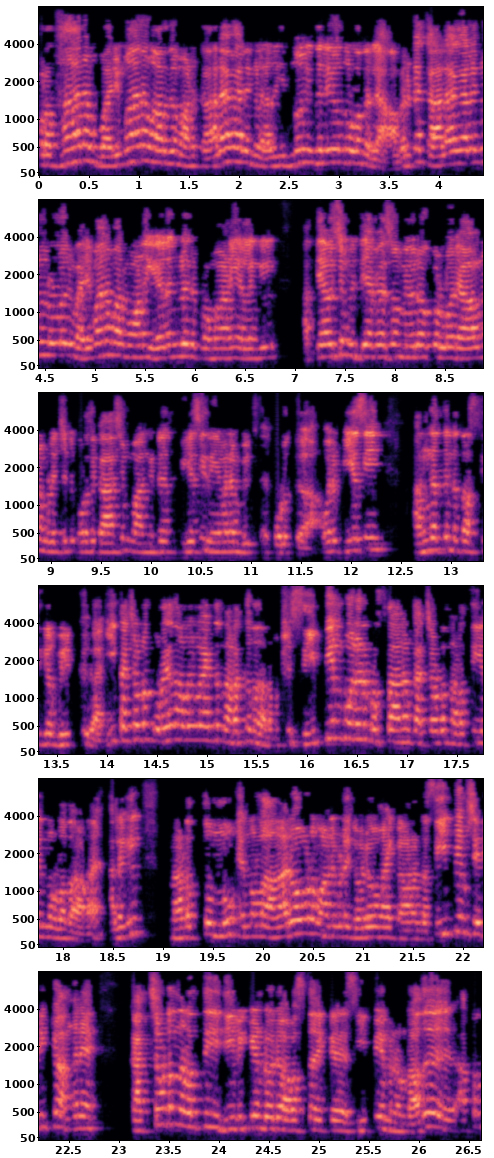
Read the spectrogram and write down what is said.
പ്രധാന വരുമാന മാർഗമാണ് കാലാകാലങ്ങൾ. അത് ഇന്നോ ഇന്നലെയോ എന്നുള്ളതല്ല. അവരുടെ കാലാകാലങ്ങളിലുള്ള ഒരു വരുമാന മാർഗമാണ് ഏതെങ്കിലും ഒരു പ്രമാണി അല്ലെങ്കിൽ അത്യാവശ്യം വിദ്യാഭ്യാസവും വിവരമൊക്കെ ഉള്ള ഒരാളിനെ വിളിച്ചിട്ട് കുറച്ച് കാശും വാങ്ങിയിട്ട് പി എസ് സി നിയമനം കൊടുക്കുക. ഒരു പി എസ് സി അംഗത്തിന്റെ തസ്തിക വിൽക്കുക. ഈ കച്ചവടം കുറെ നാളുകളായിട്ട് നടക്കുന്നതാണ്. പക്ഷെ സി പി എം പോലൊരു പ്രസ്ഥാനം കച്ചവടം നടത്തി എന്നുള്ളതാണ് അല്ലെങ്കിൽ നടത്തുന്നു എന്നുള്ള ആരോപണമാണ് ഇവിടെ ഗൗരവമായി കാണേണ്ടത്. സി പി എം ശരിക്കും അങ്ങനെ കച്ചവടം നടത്തി ജീവിക്കേണ്ട ഒരു അവസ്ഥയൊക്കെ സി പി എമ്മിനുണ്ട് അത് അത്ര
